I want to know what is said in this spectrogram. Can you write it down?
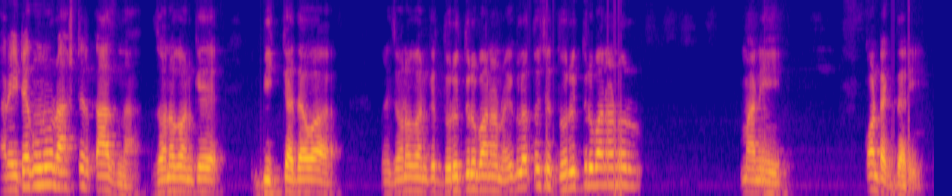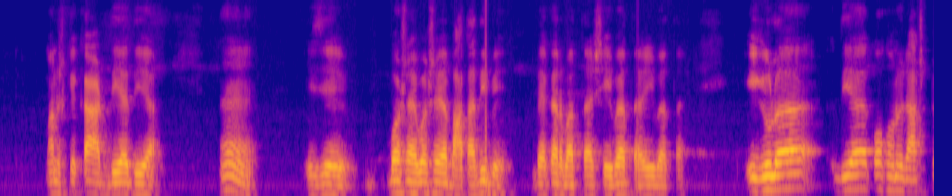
আর এটা কোনো রাষ্ট্রের কাজ না। জনগণকে ভিক্ষা দেওয়া মানে জনগণকে দরিদ্র বানানো, এগুলো তো হচ্ছে দরিদ্র বানানোর মানে কন্ট্রাক্টদারি। মানুষকে কার্ড দিয়া দিয়া হ্যাঁ এই যে বসায় বসায় ভাতা দিবে, বেকার ভাতা, সেই ভাতা, এই ভাতা। এগুলা দিয়া কখনোই রাষ্ট্র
